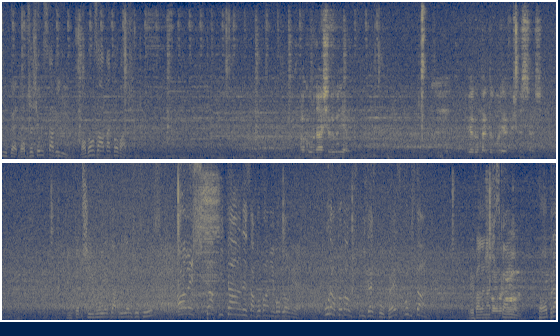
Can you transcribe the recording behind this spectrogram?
piłkę. Dobrze się ustawili. Mogą zaatakować. O kurde, ja się wygoniłem. Biegłem tak do góry jakoś bez sensu. Piłkę przyjmuje Gabriel Jesus. Ależ kapitalne zachowanie w obronie. Uratował swój zespół bez dwóch zdań. Rywale naciskają. Dobra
